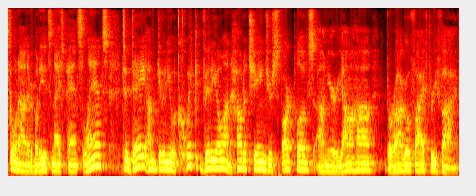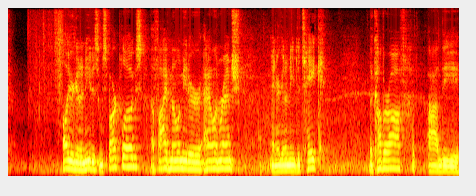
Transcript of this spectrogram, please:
going on everybody? It's Nice Pants Lance. Today I'm giving you a quick video on how to change your spark plugs on your Yamaha Virago 535. All you're gonna need is some spark plugs, a five millimeter Allen wrench, and you're gonna need to take the cover off on the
